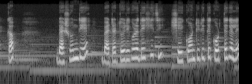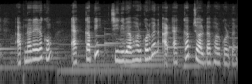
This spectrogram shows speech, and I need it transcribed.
এক কাপ বেসন দিয়ে ব্যাটার তৈরি করে দেখিয়েছি, সেই কোয়ান্টিটিতে করতে গেলে আপনারা এরকম এক কাপই চিনি ব্যবহার করবেন আর এক কাপ জল ব্যবহার করবেন।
